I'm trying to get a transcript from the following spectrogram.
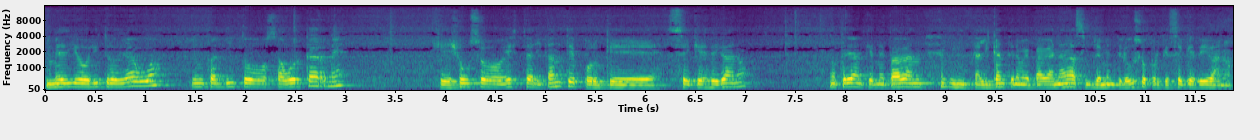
medio litro de agua y un caldito sabor carne, que yo uso este alicante porque sé que es vegano. No crean que me pagan, alicante no me paga nada, simplemente lo uso porque sé que es vegano,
